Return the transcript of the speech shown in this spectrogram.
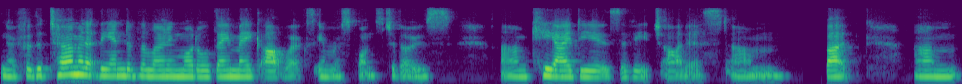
you know, for the term and at the end of the learning model, they make artworks in response to those um, key ideas of each artist. Um, but um,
